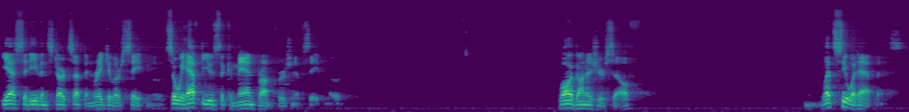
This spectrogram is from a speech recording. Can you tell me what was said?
Yes, it even starts up in regular safe mode. So we have to use the command prompt version of safe mode. Log on as yourself. Let's see what happens.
